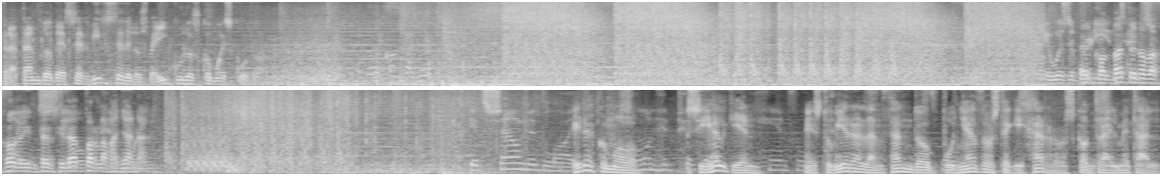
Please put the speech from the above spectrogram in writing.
tratando de servirse de los vehículos como escudo. El combate no bajó de intensidad por la mañana. Era como si alguien estuviera lanzando puñados de guijarros contra el metal.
